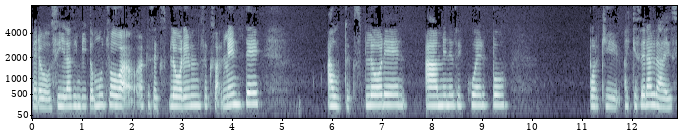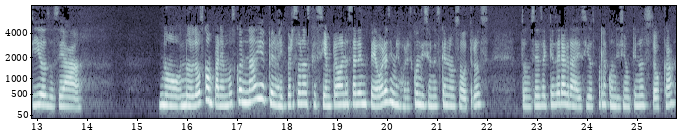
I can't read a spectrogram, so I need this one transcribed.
Pero sí las invito mucho a, a que se exploren sexualmente, autoexploren, amen ese cuerpo, porque hay que ser agradecidos, o sea, no, no los comparemos con nadie, pero hay personas que siempre van a estar en peores y mejores condiciones que nosotros. Entonces hay que ser agradecidos por la condición que nos toca,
